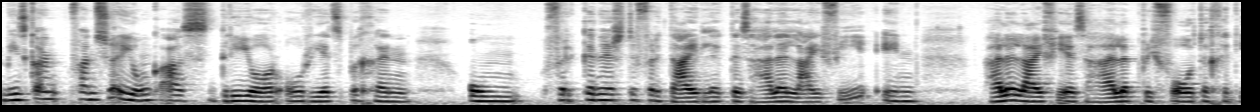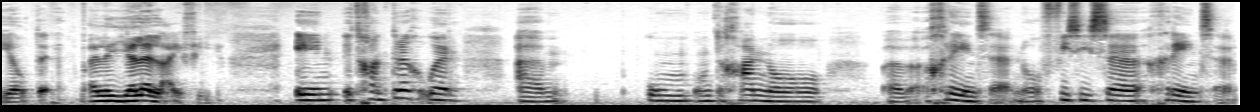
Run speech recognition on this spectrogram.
mens kan van so jonk as 3 jaar al reeds begin om vir kinders te verduidelik dis hulle lyfie en hulle lyfie is hulle private gedeelte, hulle hele lyfie. En dit gaan terug oor um, om om te gaan na uh, grense, na fisiese grense.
